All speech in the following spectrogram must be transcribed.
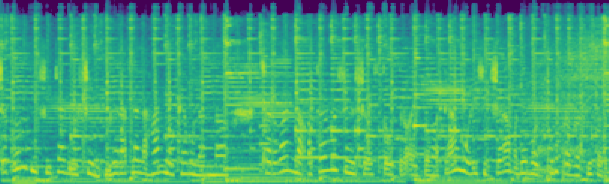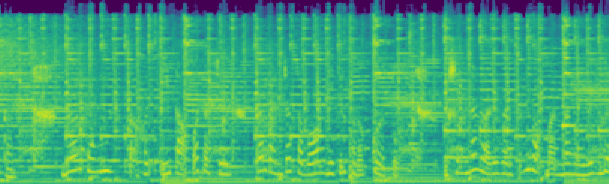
चतुर्दशीच्या दिवशी घरातल्या लहान मोठ्या मुलांना सर्वांना अथर्व शीर्ष स्तोत्र ऐकवा. त्यामुळे शिक्षणामध्ये भरपूर प्रगती करतात. जर कोणी हट्टी तापत असेल तर त्यांच्या स्वभावात देखील फरक पडतो. संध्याकाळी गणपती बाप्पांना नैवेद्य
